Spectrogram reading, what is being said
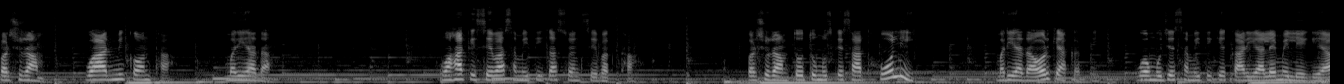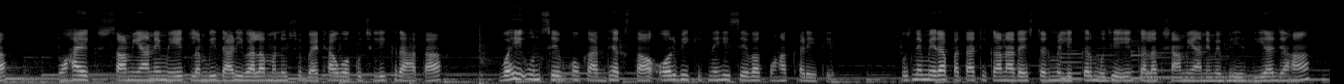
परशुराम वह आदमी कौन था? मर्यादा। वहाँ की सेवा समिति का स्वयंसेवक था। परशुराम तो तुम उसके साथ हो ली? मर्यादा, और क्या करती? वह मुझे समिति के कार्यालय में ले गया। वहाँ एक सामियाने में एक लंबी दाढ़ी वाला मनुष्य बैठा हुआ कुछ लिख रहा था। वही उन सेवकों का अध्यक्ष था, और भी कितने ही सेवक वहाँ खड़े थे। उसने मेरा पता ठिकाना रजिस्टर में लिखकर मुझे एक अलग शामियाने में भेज दिया, जहाँ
